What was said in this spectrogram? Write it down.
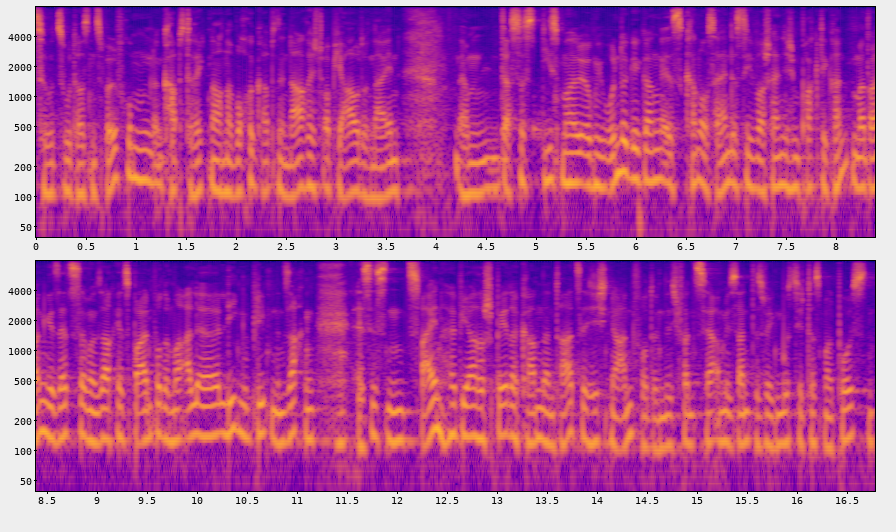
so 2012 rum, dann gab es direkt nach einer Woche gab es eine Nachricht, ob ja oder nein. Ähm, dass es diesmal irgendwie untergegangen ist. Kann auch sein, dass die wahrscheinlich einen Praktikanten mal dran gesetzt haben und sagen, jetzt beantworte mal alle liegen gebliebenen Sachen. Es ist ein zweieinhalb Jahre später kam dann tatsächlich eine Antwort und ich fand es sehr amüsant, deswegen musste ich das mal posten.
